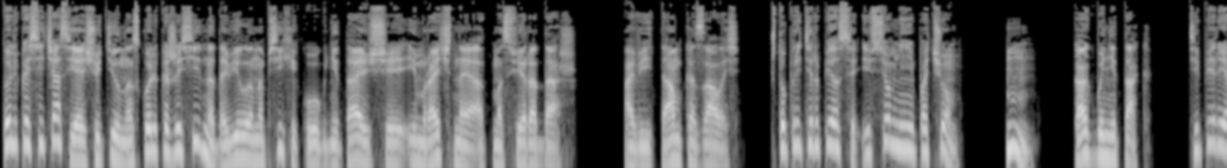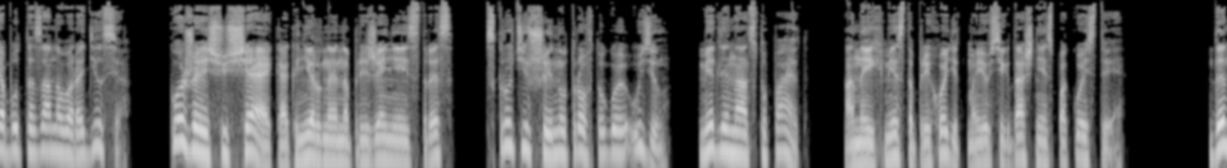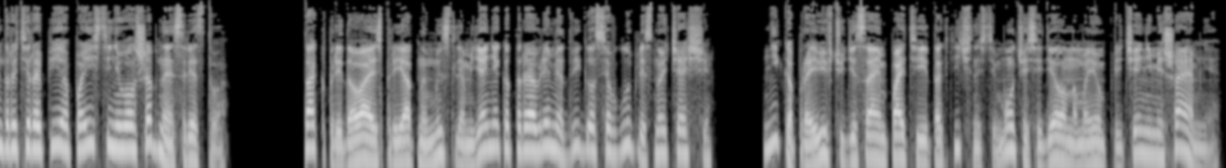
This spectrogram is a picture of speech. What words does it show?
Только сейчас я ощутил, насколько же сильно давила на психику угнетающая и мрачная атмосфера Даш. А ведь там казалось, что претерпелся, и все мне нипочем. Хм, как бы не так. Теперь я будто заново родился, кожей ощущая, как нервное напряжение и стресс, скрутившие нутро в тугой узел, медленно отступают, а на их место приходит мое всегдашнее спокойствие. Дендротерапия поистине волшебное средство. Так, предаваясь приятным мыслям, я некоторое время двигался вглубь лесной чащи. Ника, проявив чудеса эмпатии и тактичности, молча сидела на моем плече, не мешая мне.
